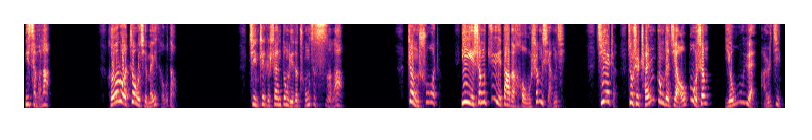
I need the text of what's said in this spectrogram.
你怎么了？”何洛皱起眉头道：“进这个山洞里的虫子死了。”正说着，一声巨大的吼声响起，接着就是沉重的脚步声由远而近，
